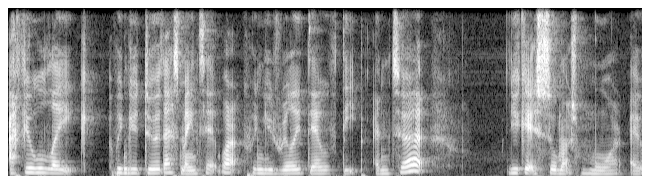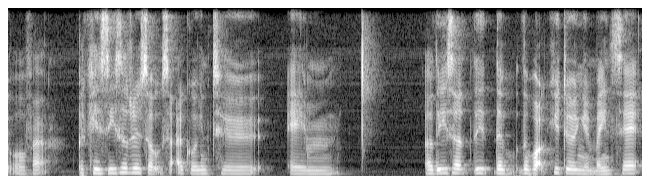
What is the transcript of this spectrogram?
I feel like when you do this mindset work, when you really delve deep into it, you get so much more out of it because these are the results that are going to um or these are the, the, the work you do in your mindset.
